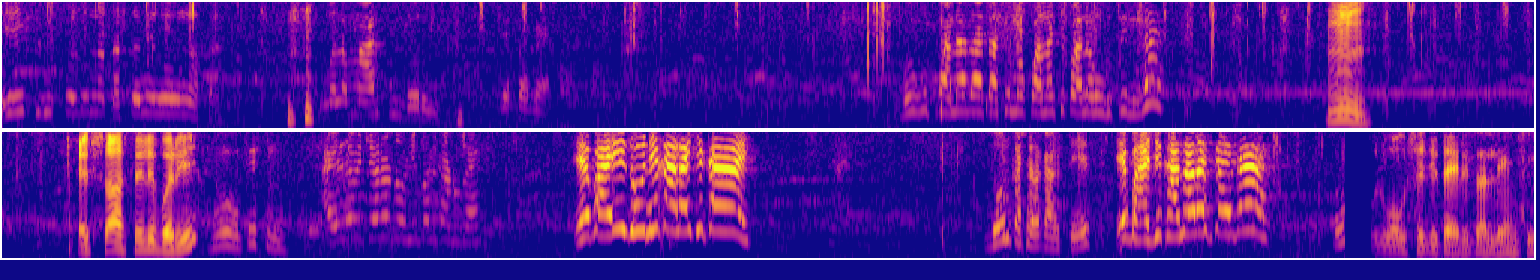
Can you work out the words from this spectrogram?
हे तुम्ही पडू नका कमी होऊ नका. मला मारतील धरून सगळ्या. बघू पाना जात असेल मग पानाची पानं उडतील ना? हम्म. एक्स्ट्रा असलेली बरी? हो तेच ना. आईला विचारा दोन्ही पण काढू काय? ए बाई दोन्ही काढायचे काय? दोन कशाला काढतेस? ए भाजी खाणार आहेस काय का फुल वंशाची तयारी चालली यांची.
